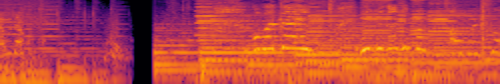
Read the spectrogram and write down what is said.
Oh my god! Oh my god!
